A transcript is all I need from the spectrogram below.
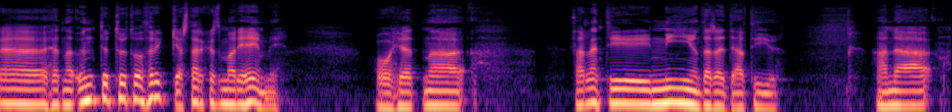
eh, hérna, undir 23 sterkast maður í heimi. Og hérna það lendi í nýjundasæti af tíu. Þannig að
